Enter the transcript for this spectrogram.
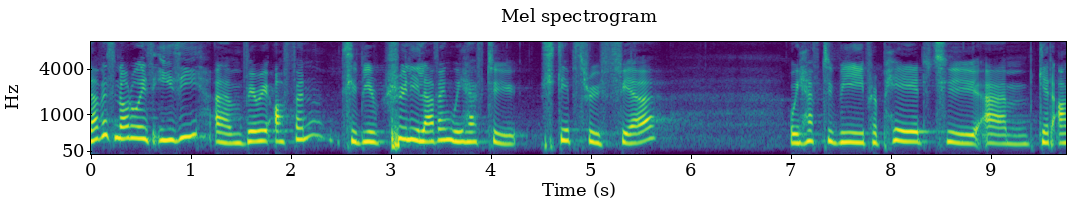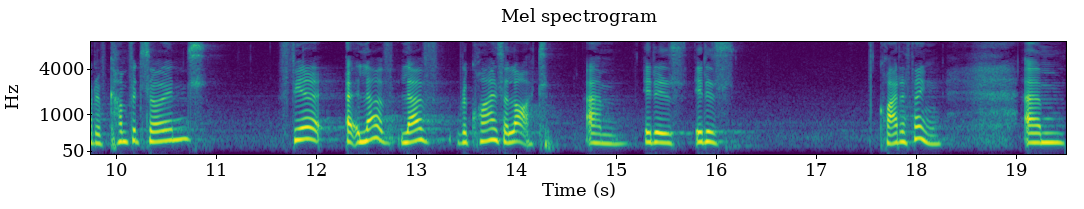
Love is not always easy. Um, very often, to be truly loving, we have to step through fear we have to be prepared to um, get out of comfort zones. fear, uh, love, love requires a lot. Um, it, is, it is quite a thing. Um,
